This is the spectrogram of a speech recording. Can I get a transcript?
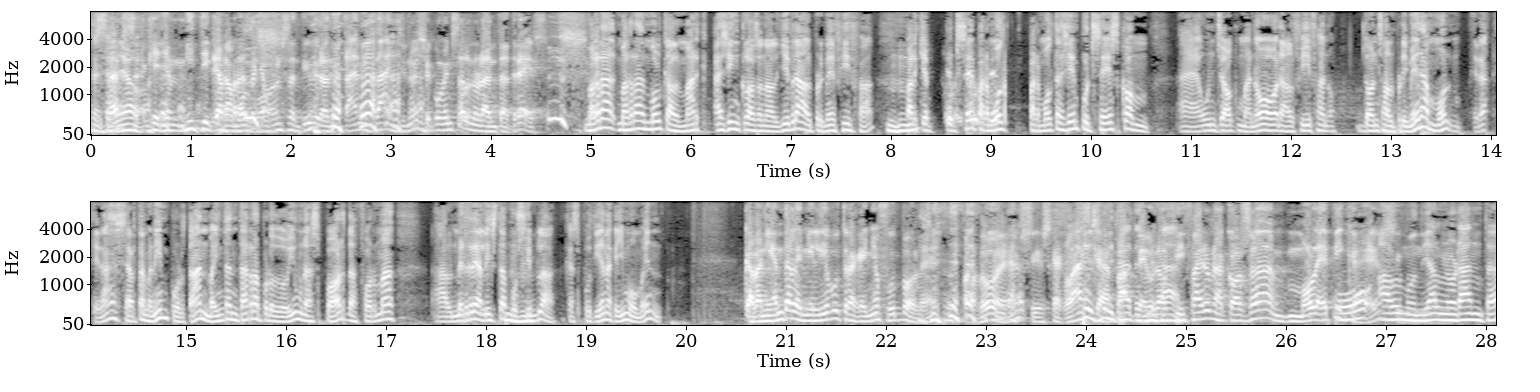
Saps? senyor. Aquella mítica frase que vam sentir durant tants anys, no? Això comença al 93. M'ha agradat, agradat molt que el Marc hagi inclòs en el llibre el primer FIFA, perquè potser per, molt, per molta gent potser és com eh, un joc menor, el FIFA, no. Doncs el primer era, molt, era, era certament important, va intentar reproduir un esport de forma el més realista possible que es podia en aquell moment. Que venien de l'Emilio Butragueño Futbol, eh? Perdó, eh? O sigui, és que clar, és, És que veritat, veure veritat. el FIFA era una cosa molt èpica, o eh? el Mundial 90,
